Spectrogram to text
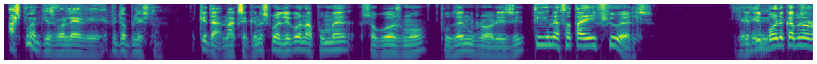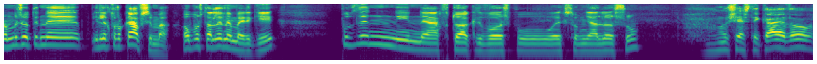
Α πούμε ποιες βολεύει επί το πλήστον. Κοίτα, να ξεκινήσουμε λίγο να πούμε στον κόσμο που δεν γνωρίζει τι είναι αυτά τα e-fuels. Γιατί, Γιατί μπορεί κάποιος να νομίζει ότι είναι ηλεκτροκαύσιμα, όπως τα λένε μερικοί, που δεν είναι αυτό ακριβώς που έχεις στο μυαλό σου. Ουσιαστικά εδώ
